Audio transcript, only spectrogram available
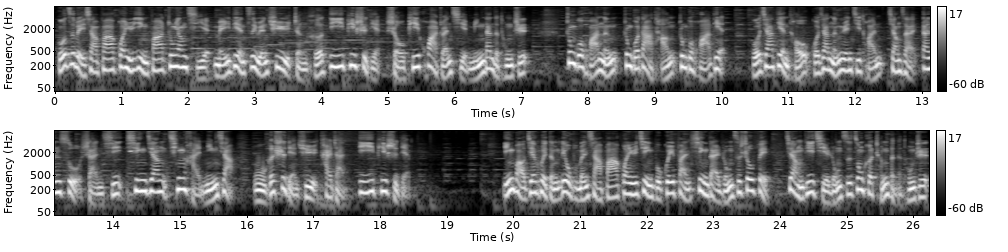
国资委下发关于印发中央企业煤电资源区域整合第一批试点首批划转企业名单的通知，中国华能、中国大唐、中国华电、国家电投、国家能源集团将在甘肃、陕西、新疆、青海、宁夏五个试点区域开展第一批试点。银保监会等六部门下发关于进一步规范信贷融资收费、降低企业融资综合成本的通知，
